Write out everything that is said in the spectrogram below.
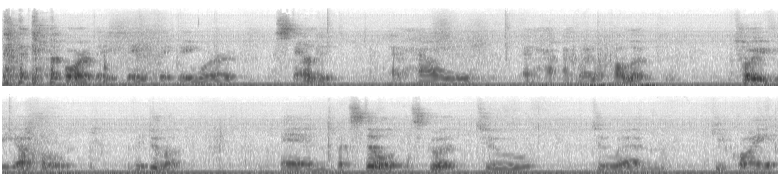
or they, they, they, they were astounded at how at, at my lapala. Toy v'yachol. And but still, it's good to to um, keep quiet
